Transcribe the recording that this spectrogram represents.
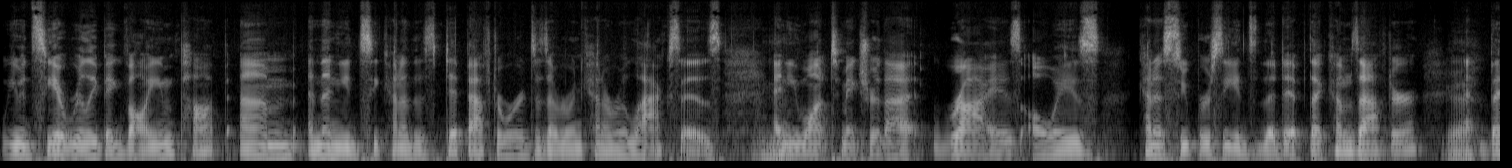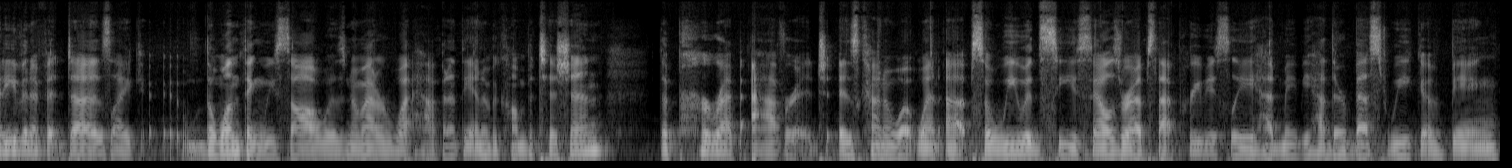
We would see a really big volume pop, um, and then you'd see kind of this dip afterwards as everyone kind of relaxes. And you want to make sure that rise always kind of supersedes the dip that comes after. Yeah. But even if it does, like the one thing we saw was no matter what happened at the end of a competition, the per rep average is kind of what went up. So we would see sales reps that previously had maybe had their best week of being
